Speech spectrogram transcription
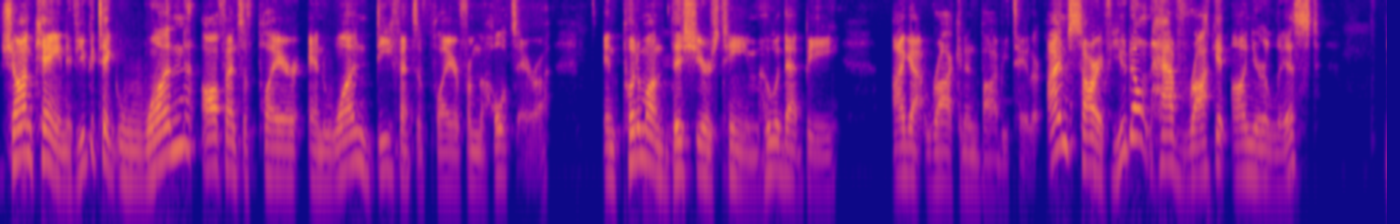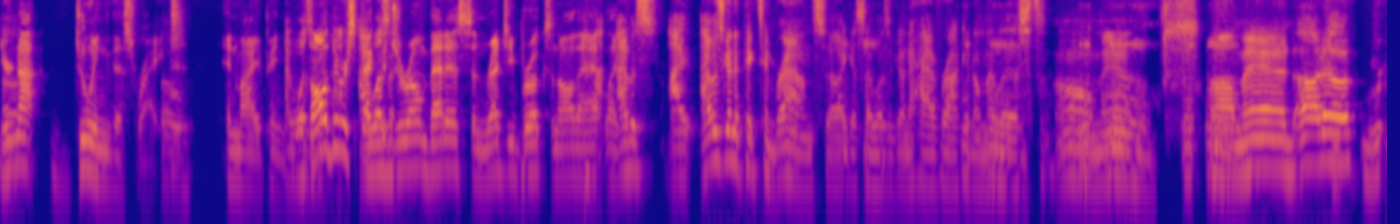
Sean Kane, if you could take one offensive player and one defensive player from the Holtz era and put them on mm-hmm. this year's team, who would that be? I got Rocket and Bobby Taylor. I'm sorry if you don't have Rocket on your list, you're oh. not doing this right. Oh in my opinion. With all due respect to Jerome Bettis and Reggie Brooks and all that, like I was, I I was going to pick Tim Brown, so I guess mm I wasn't going to have Rocket on my list. Oh man, oh man, oh no.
